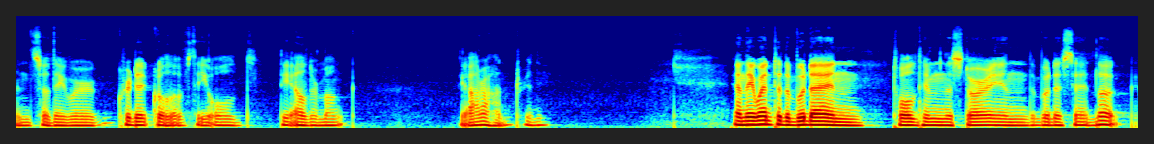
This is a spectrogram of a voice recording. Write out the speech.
And so they were critical of the old, the elder monk, the arahant, really. And they went to the Buddha and told him the story, and the Buddha said, "Look,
